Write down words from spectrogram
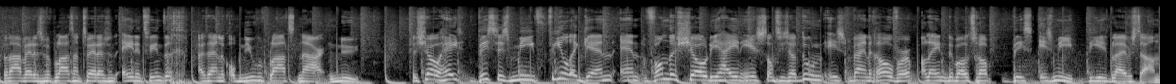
Daarna werden ze verplaatst naar 2021. Uiteindelijk opnieuw verplaatst naar nu. De show heet This Is Me Feel Again. En van de show die hij in eerste instantie zou doen is weinig over. Alleen de boodschap This Is Me, die is blijven staan.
